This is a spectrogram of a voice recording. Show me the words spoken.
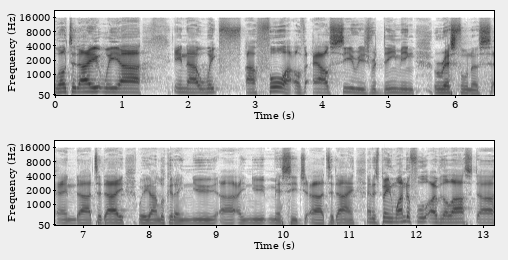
Well, today we are in uh, week uh, four of our series, Redeeming Restfulness. And uh, today we're going to look at a new, uh, a new message uh, today. And it's been wonderful over the last uh,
